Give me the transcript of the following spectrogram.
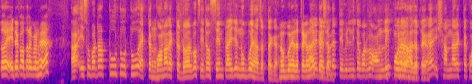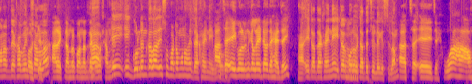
তো এটা কত রাখবেন ভাইয়া এই সোফাটা টু টু টু একটা কর্নার একটা ডয়ার বক্স এটাও সেম প্রাইজে নব্বই হাজার টাকা। নব্বই হাজার টাকা এটার সাথে টেবিল নিতে পারবে অনলি পনেরো হাজার টাকা। এই সামনে আরেকটা কর্নার দেখাবো ইনশাল্লাহ আরেকটা আমরা কর্নার দেখাবো হ্যাঁ, সামনে। এই এই গোল্ডেন কালার এই সোফাটা মনে হয় দেখাই নেই আচ্ছা এই গোল্ডেন কালার এটাও দেখা যায় হ্যাঁ এটা দেখাই নেই এটার পরে ওইটাতে চলে গেছিলাম। আচ্ছা এই যে ওয়াও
